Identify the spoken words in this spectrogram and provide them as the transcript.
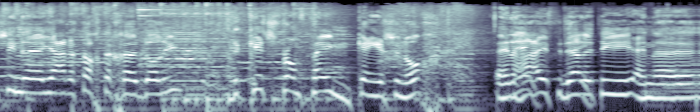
Was in de jaren 80, uh, Dolly. The Kids from Fame, ken je ze nog? En Nee, High Fidelity en... eh,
